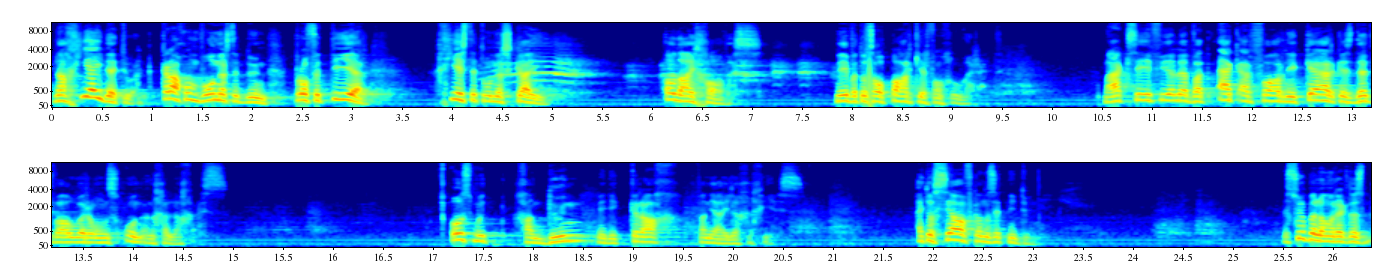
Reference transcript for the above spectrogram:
En dan gee hy dit ook, krag om wonders te doen, profeteer, geeste te onderskei. Al daai gawes. Nee, wat ons al 'n paar keer van gehoor het. Maar ek sê vir julle wat ek ervaar in die kerk is dit waaroor ons oningelig is. Ons moet gaan doen met die krag van die Heilige Gees. Uit onsself kan ons dit nie doen nie. Dit is so belangrik dat ons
